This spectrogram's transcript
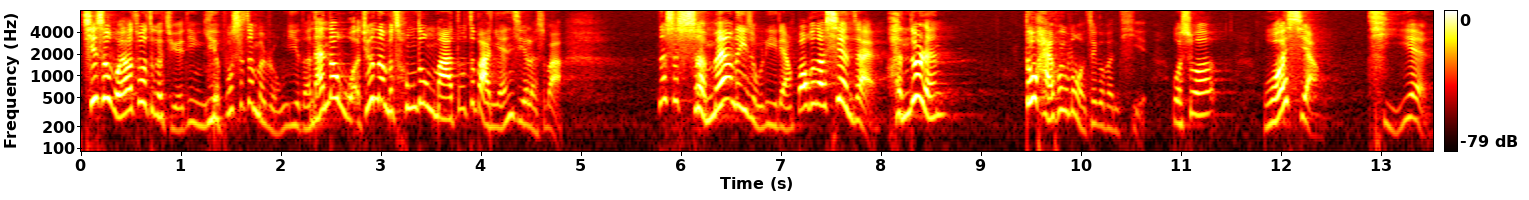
其实我要做这个决定也不是这么容易的。难道我就那么冲动吗？都这把年纪了，是吧？那是什么样的一种力量？包括到现在，很多人都还会问我这个问题。我说，我想体验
